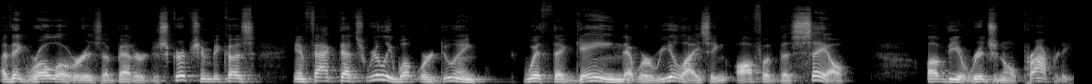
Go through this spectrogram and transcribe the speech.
I think rollover is a better description because, in fact, that's really what we're doing with the gain that we're realizing off of the sale of the original property.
